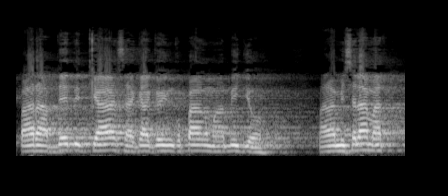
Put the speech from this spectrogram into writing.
para updated ka sa gagawin ko pang mga video. Maraming salamat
